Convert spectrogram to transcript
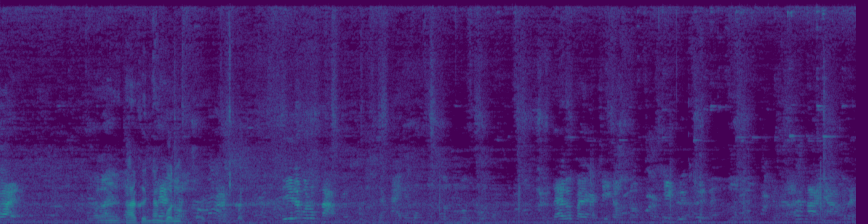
ร้อยพาขึ้นข้างบนดีแล้วมาลงต่ำ ได้ลงไปกับที่กับที่คืนขึ้นนะตายาวเลย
